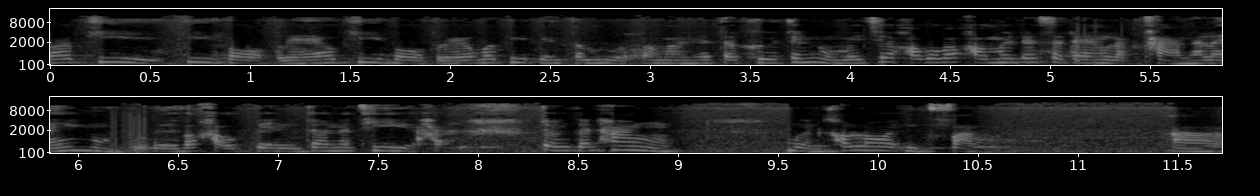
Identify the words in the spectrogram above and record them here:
ว่าพี่พี่บอกแล้วพี่บอกแล้วว่าพี่เป็นตำรวจประมาณเนี้ยแต่คือที่หนูไม่เชื่อเขาเพราะว่าเขาไม่ได้แสดงหลักฐานอะไรให้หนูดูเลยว่าเขาเป็นเจ้าหน้าที่อะค่ะ จนกระทั่งเหมือนเขารออีกฝั่ง อ่า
